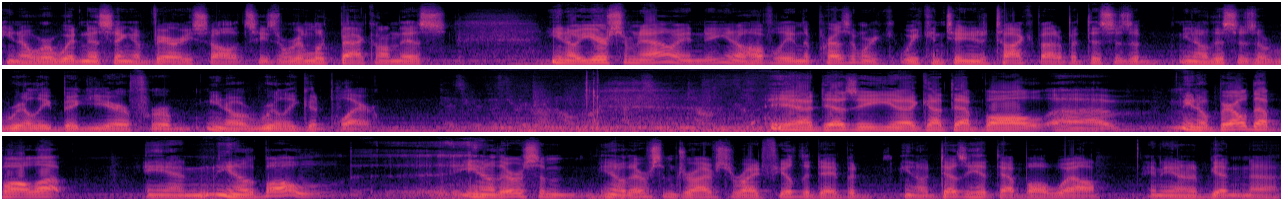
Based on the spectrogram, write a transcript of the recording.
you know we're witnessing a very solid season. We're going to look back on this, you know, years from now, and you know hopefully in the present we we continue to talk about it. But this is a you know this is a really big year for you know a really good player. Yeah, Desi uh, got that ball, uh, you know, barreled that ball up, and you know the ball you know, there were some, you know, there were some drives to right field today, but you know, Desi hit that ball well, and he ended up getting uh,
